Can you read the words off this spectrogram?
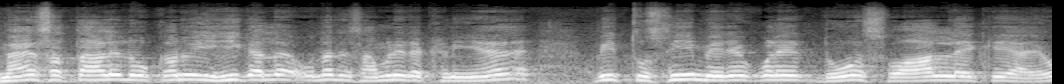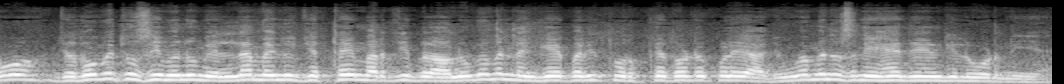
ਮੈਂ ਸੱਤਾ ਵਾਲੇ ਲੋਕਾਂ ਨੂੰ ਇਹੀ ਗੱਲ ਉਹਨਾਂ ਦੇ ਸਾਹਮਣੇ ਰੱਖਣੀ ਹੈ ਵੀ ਤੁਸੀਂ ਮੇਰੇ ਕੋਲੇ ਦੋ ਸਵਾਲ ਲੈ ਕੇ ਆਇਓ। ਜਦੋਂ ਵੀ ਤੁਸੀਂ ਮੈਨੂੰ ਮਿਲਣਾ, ਮੈਨੂੰ ਜਿੱਥੇ ਮਰਜ਼ੀ ਬੁਲਾ ਲੂੰਗਾ ਮੈਂ ਨੰਗੇ ਪੈਰੀ ਤੁਰ ਕੇ ਤੁਹਾਡੇ ਕੋਲੇ ਆ ਜਾਊਂਗਾ, ਮੈਨੂੰ ਸੁਨੇਹਾ ਦੇਣ ਦੀ ਲੋੜ ਨਹੀਂ ਹੈ।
